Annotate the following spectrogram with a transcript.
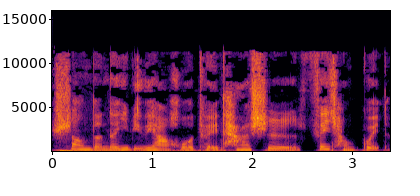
上等的伊比利亚火腿它是非常贵的。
